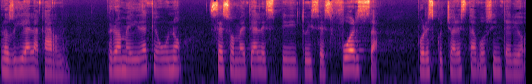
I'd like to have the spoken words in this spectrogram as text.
nos guía la carne. Pero a medida que uno se somete al Espíritu y se esfuerza por escuchar esta voz interior,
